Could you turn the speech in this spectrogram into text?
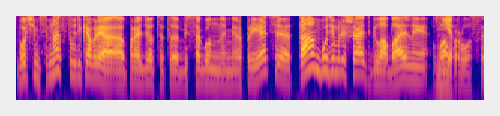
В общем, 17 декабря а, пройдет это бессогонное мероприятие. Там будем решать глобальные Нет, вопросы.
